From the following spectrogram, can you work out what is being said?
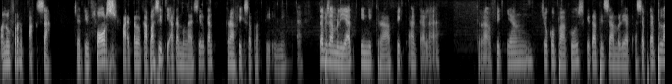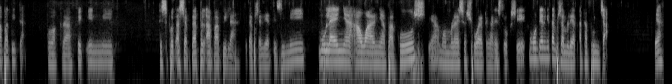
Manuver paksa. Jadi force vital capacity akan menghasilkan grafik seperti ini. Nah, kita bisa melihat ini grafik adalah grafik yang cukup bagus, kita bisa melihat acceptable apa tidak. Bahwa grafik ini disebut acceptable apabila. Kita bisa lihat di sini mulainya awalnya bagus ya memulai sesuai dengan instruksi. Kemudian kita bisa melihat ada puncak ya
